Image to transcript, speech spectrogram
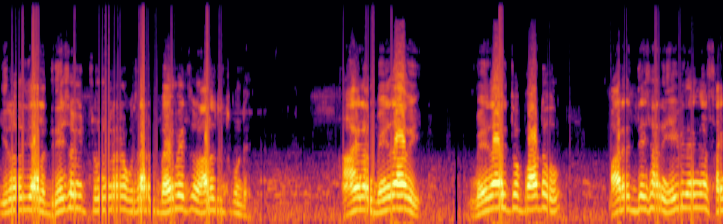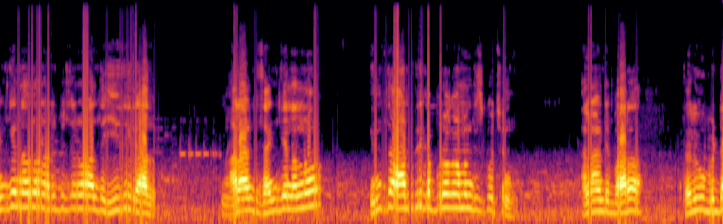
ఈరోజు ఇవాళ దేశం ఇట్లుండాలని ఒకసారి భయం వేసి ఆలోచించుకుంటే. ఆయన మేధావి మేధావితో పాటు భారతదేశాన్ని ఏ విధంగా సంకీర్ణంలో నడిపించడం అంత ఈజీ కాదు. అలాంటి సంకీర్ణంలో ఇంత ఆర్థిక పురోగమనం తీసుకొచ్చింది. అలాంటి భారత తెలుగు బిడ్డ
